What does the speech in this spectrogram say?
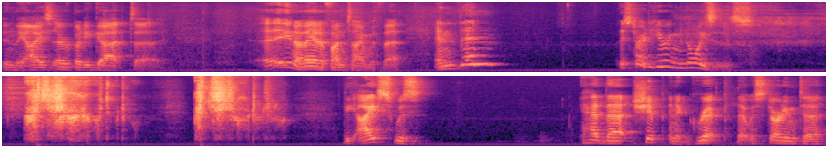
in the ice. Everybody got, uh, uh, you know, they had a fun time with that. And then they started hearing noises. The ice was had that ship in a grip that was starting to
